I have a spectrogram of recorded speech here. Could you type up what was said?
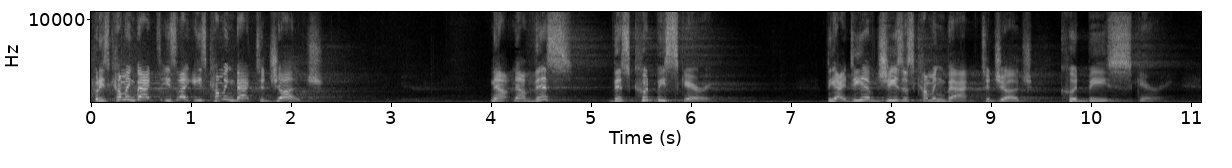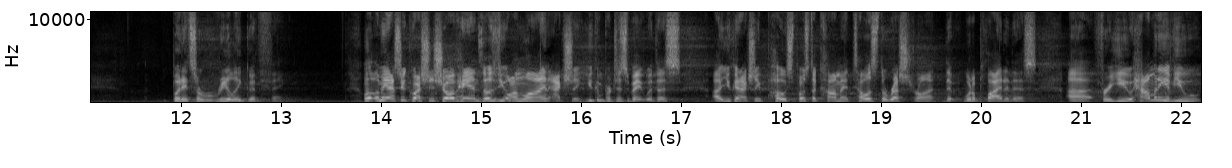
But he's coming back, to, he's like, he's coming back to judge. Now, now this, this could be scary. The idea of Jesus coming back to judge could be scary, but it's a really good thing. Let me ask you a question. Show of hands, those of you online, actually, you can participate with this. Uh, you can actually post, post a comment. Tell us the restaurant that would apply to this uh, for you. How many of you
